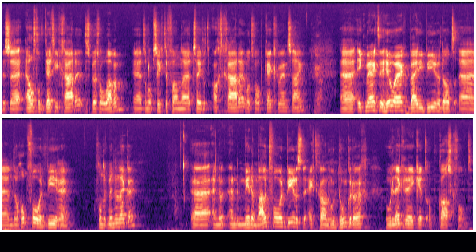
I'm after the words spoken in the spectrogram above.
Dus eh 11 tot 13 graden, het is best wel warm. eh, ten opzichte van eh 2 tot 8 graden, wat we op kek gewend zijn. Ja. Eh, ik merkte heel erg bij die bieren dat eh, de hop forward bieren vond ik minder lekker. Eh, en, de, en de meer de mout forward bier, dus de echt gewoon hoe donkerder, hoe lekkerder ik het op cask vond.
